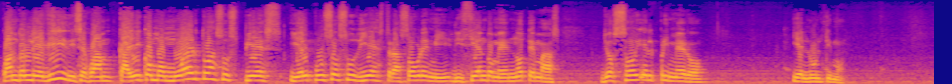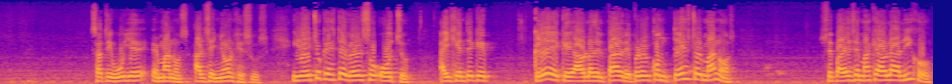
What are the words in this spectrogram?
cuando le vi, dice Juan, caí como muerto a sus pies y él puso su diestra sobre mí, diciéndome, no temas, yo soy el primero y el último. Se atribuye, hermanos, al Señor Jesús. Y de hecho que este verso 8, hay gente que cree que habla del Padre, pero el contexto, hermanos, se parece más que habla al Hijo.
